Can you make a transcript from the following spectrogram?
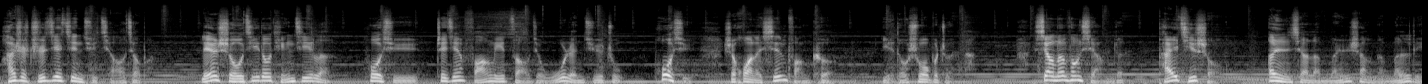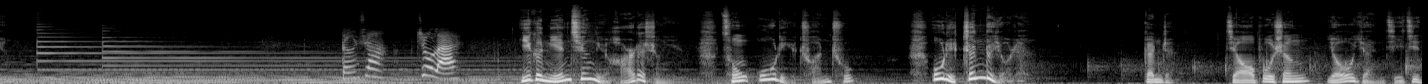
还是直接进去瞧瞧吧。连手机都停机了，或许这间房里早就无人居住，或许是换了新房客，也都说不准呢。向南风想着。抬起手，摁下了门上的门铃。等一下，就来。一个年轻女孩的声音从屋里传出，屋里真的有人。跟着，脚步声由远及近，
